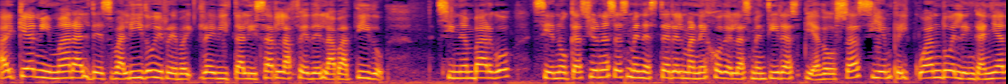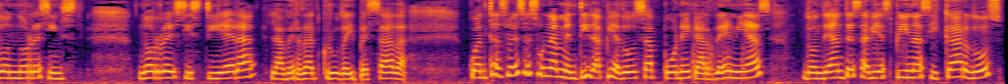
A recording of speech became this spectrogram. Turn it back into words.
Hay que animar al desvalido y revitalizar la fe del abatido. Sin embargo, si en ocasiones es menester el manejo de las mentiras piadosas, siempre y cuando el engañado no, no resistiera la verdad cruda y pesada. ¿Cuántas veces una mentira piadosa pone gardenias donde antes había espinas y cardos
